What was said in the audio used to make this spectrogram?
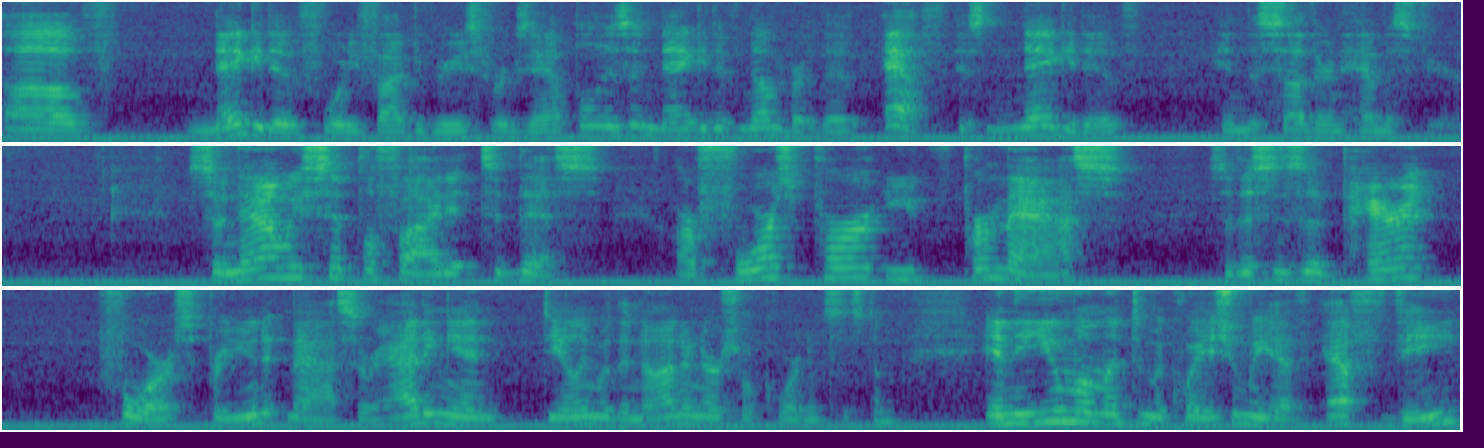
of negative 45 degrees, for example, is a negative number. The F is negative in the southern hemisphere. So now we've simplified it to this. Our force per, per mass, so this is a parent force per unit mass, or adding in, dealing with a non-inertial coordinate system. In the U momentum equation, we have FV.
